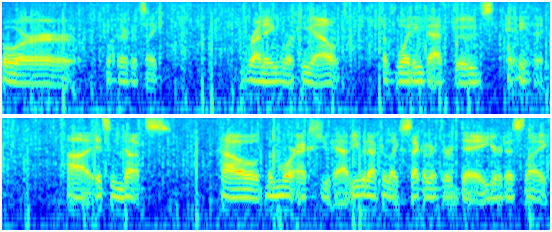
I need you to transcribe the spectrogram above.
for whether it's like running, working out, avoiding bad foods, anything. Uh, it's nuts how the more X's you have, even after like second or third day, you're just like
